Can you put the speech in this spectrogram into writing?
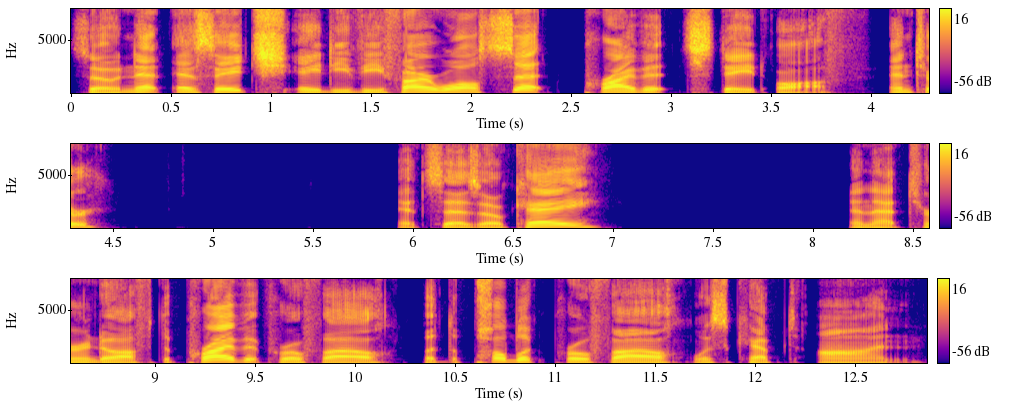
So netsh ADV firewall set private state off. Enter. It says OK. And that turned off the private profile, but the public profile was kept on.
